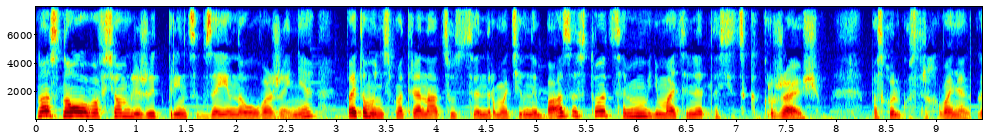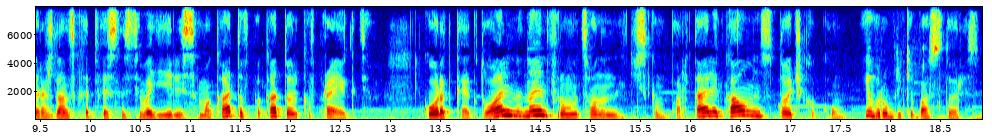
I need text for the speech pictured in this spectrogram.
Но основа во всем лежит принцип взаимного уважения, поэтому, несмотря на отсутствие нормативной базы, стоит самим внимательно относиться к окружающим, поскольку страхование гражданской ответственности водителей самокатов пока только в проекте. Коротко и актуально на информационно-аналитическом портале calmins.com и в рубрике Stories.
